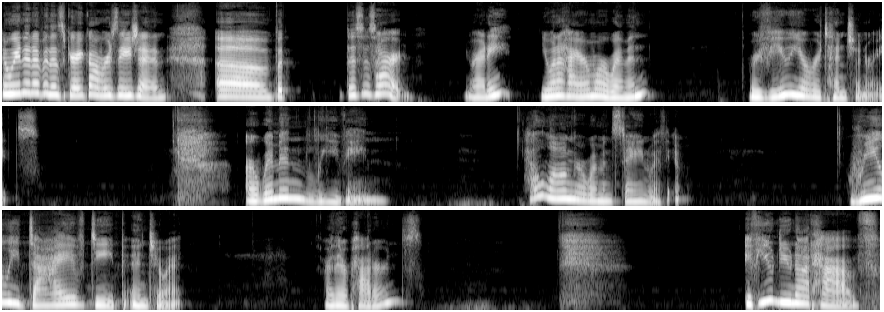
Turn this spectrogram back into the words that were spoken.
we ended up in this great conversation. Uh, but this is hard. You ready? You want to hire more women? Review your retention rates. Are women leaving? How long are women staying with you? Really dive deep into it. Are there patterns? If you do not have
